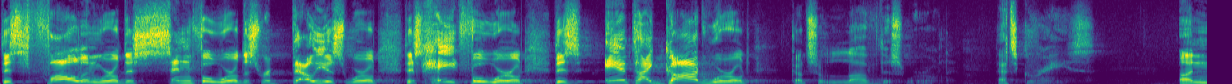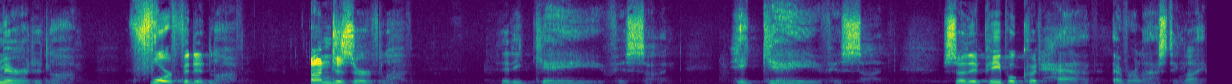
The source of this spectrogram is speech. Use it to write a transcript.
This fallen world, this sinful world, this rebellious world, this hateful world, this anti God world. God so loved this world. That's grace. Unmerited love, forfeited love, undeserved love that He gave His Son. He gave His Son so that people could have everlasting life.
